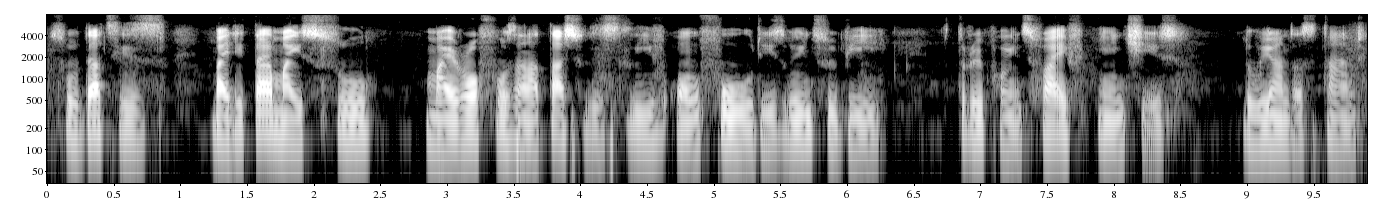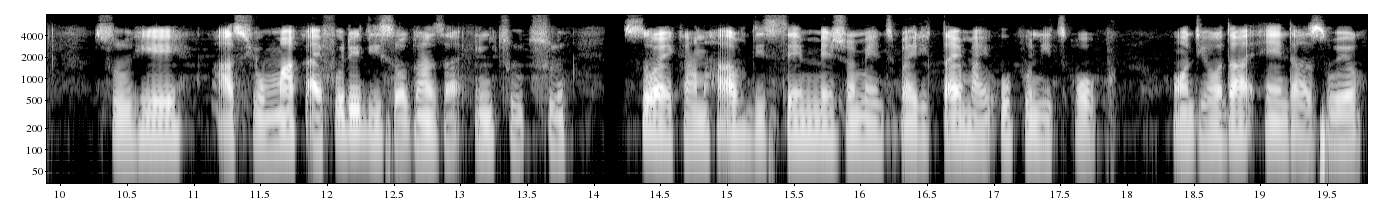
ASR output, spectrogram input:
So that is by the time I sew my ruffles and attach to the sleeve unfold is going to be 3.5 inches. Do we understand? So here as you mark i folded this organza into two so i can have the same measurement by the time i open it up on the other end as well.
